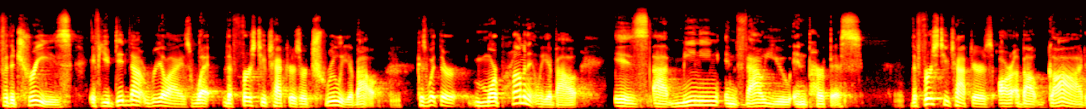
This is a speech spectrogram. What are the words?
for the trees if you did not realize what the first two chapters are truly about. Because what they're more prominently about is uh, meaning and value and purpose. The first two chapters are about God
